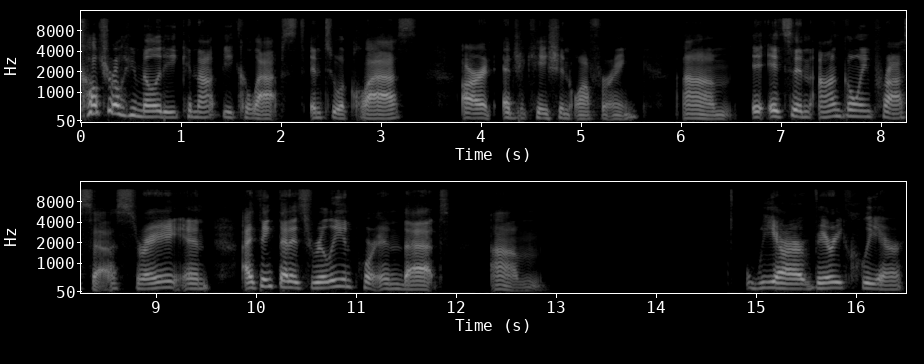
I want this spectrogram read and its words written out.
cultural humility cannot be collapsed into a class or an education offering. Um, it, it's an ongoing process, right? And I think that it's really important that um, we are very clear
